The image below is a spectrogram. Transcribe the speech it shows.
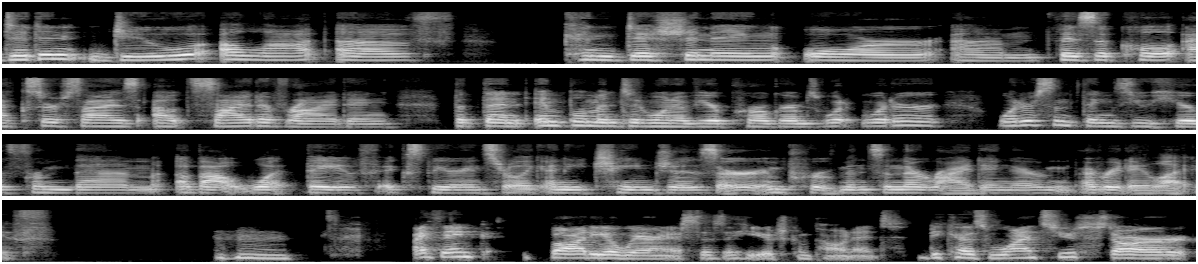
didn't do a lot of conditioning or um, physical exercise outside of riding, but then implemented one of your programs, what what are what are some things you hear from them about what they've experienced or like any changes or improvements in their riding or everyday life? Mm-hmm. I think body awareness is a huge component because once you start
